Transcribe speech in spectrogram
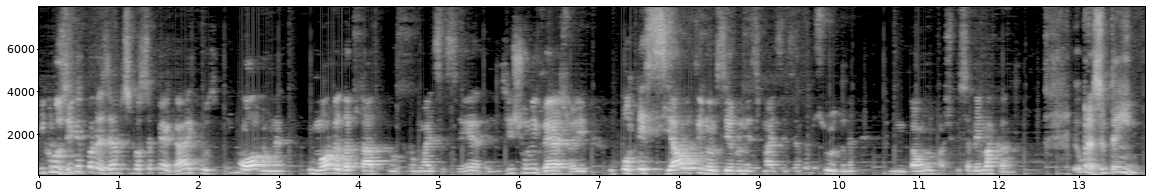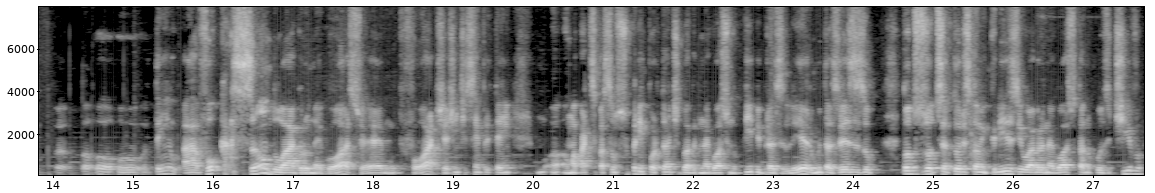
Inclusive, por exemplo, se você pegar imóvel, né? imóvel adaptado para o mais 60, existe um universo aí, o potencial financeiro nesse mais 60 é absurdo, né? Então, acho que isso é bem bacana. E o Brasil tem, tem a vocação do agronegócio é muito forte, a gente sempre tem uma participação super importante do agronegócio no PIB brasileiro, muitas vezes o, todos os outros setores estão em crise e o agronegócio está no positivo.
